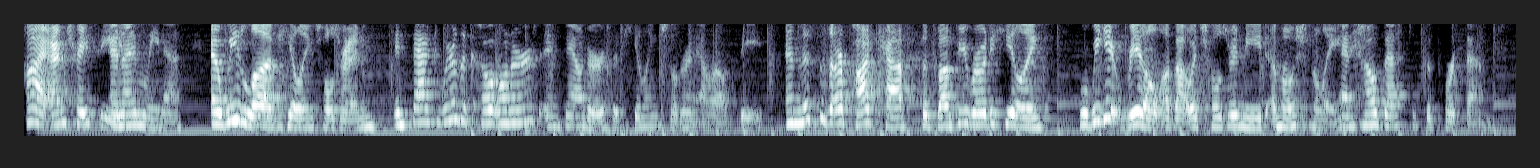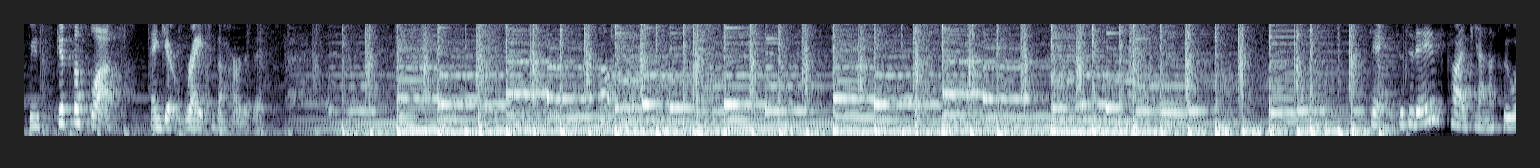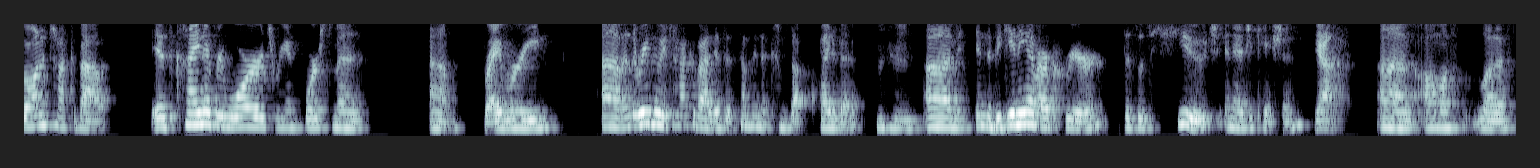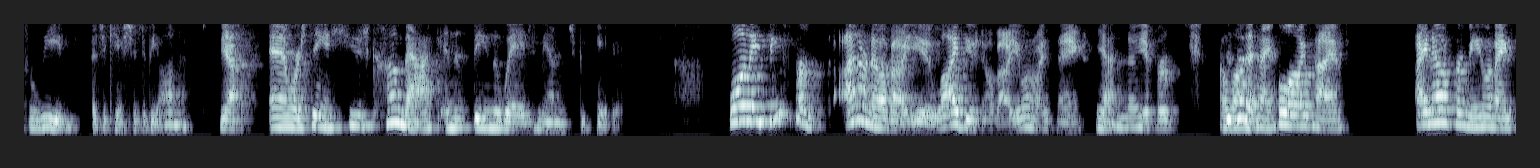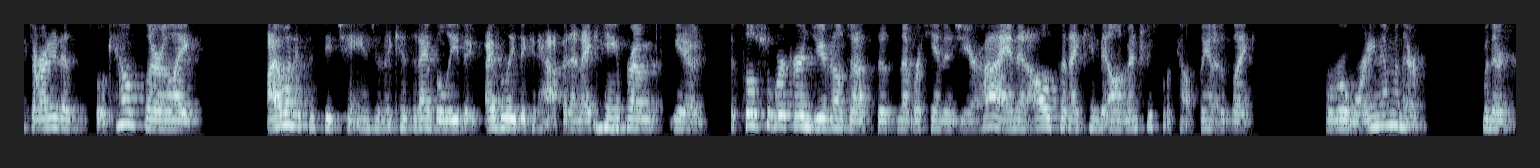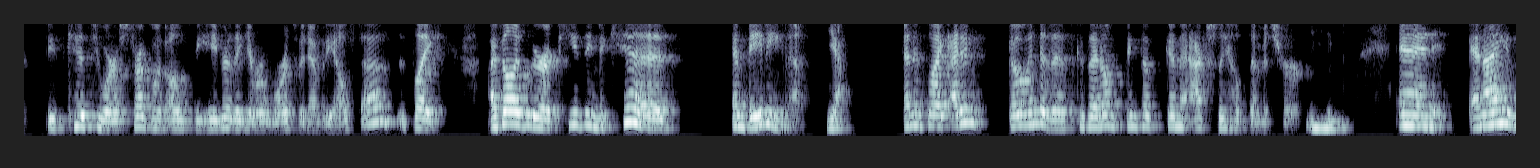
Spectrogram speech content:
Hi, I'm Traci. And I'm Leena. And we love healing children. In fact, we're the co owners and founders of Healing Children LLC. And this is our podcast, The Bumpy Road to Healing, where we get real about what children need emotionally and how best to support them. We skip the fluff and get right to the heart of it. Podcast we want to talk about is kind of rewards, reinforcements, um, bribery. Um, and the reason we talk about it is it's something that comes up quite a bit. Mm-hmm. Um, in the beginning of our career, this was huge in education. Yeah. Um, almost led us to leave education, to be honest. Yeah. And we're seeing a huge comeback in this being the way to manage behavior. Well, and I think for I don't know about you. Well, I do know about you. What am I saying? Yes. I know you for a long time. a long time. I know for me, when I started as a school counselor, like I wanted to see change in the kids, and I believe it. I believe it could happen. And I mm-hmm. came from you know a social worker in juvenile justice, and then working in a junior high, and then all of a sudden I came to elementary school counseling, and it was like we're rewarding them when they're when they're these kids who are struggling with all this behavior, they get rewards, but nobody else does. It's like I felt like we were appeasing the kids and babying them. Yeah, and it's like I didn't go into this because I don't think that's going to actually help them mature. Mm-hmm. And and i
